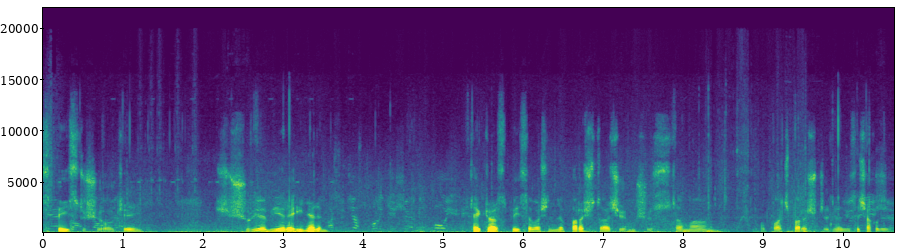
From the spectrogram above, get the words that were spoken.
space tuşu okey. Şuraya bir yere inelim. Tekrar space'e başında paraşütü açıyormuşuz. Tamam. Hop aç paraşütü neredeyse çakılıyor.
